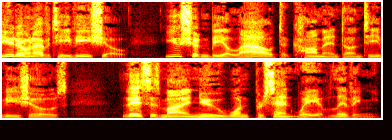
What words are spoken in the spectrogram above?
you don't have a TV show, you shouldn't be allowed to comment on TV shows. This is my new 1% way of living.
